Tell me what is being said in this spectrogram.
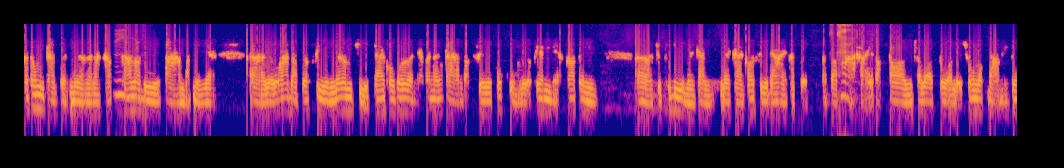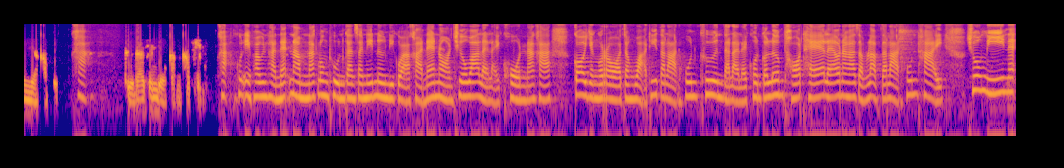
ก็ต้องมีการเปิดเมืองนะครับ ถ้าเราดูตามแบบอย่างเงี้ย หรือว่าแบบวัคซีนเริ่มฉีดได้ cover เนี่ยเพราะนั้นการแบบซื้อพวกกลุ่มเรือเพียนเนี่ยก็เป็นจุดที่ดีเหมือนกันในการเข้าซื้อได้ครับสำหรับอาศัยแบบตอนชะลอตัวหรือช่วงล็อกดาวน์ในช่วงนี้ครับค่ะ ถือได้เช่นเดียวกันครับค่ะ คุณเอกภาวินค่ะแนะนำนักลงทุนกันสักนิดนึงดีกว่าค่ะ แน่นอนเชื่อว่าหลาย ๆ คนนะคะ ก็ยังรอจังหวะที่ตลาดหุ้นขึ้น แต่หลาย ๆ คนก็เริ่มท้อแท้แล้วนะคะสำหรับตลาดหุ้นไทย ช่วงนี้แนะ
